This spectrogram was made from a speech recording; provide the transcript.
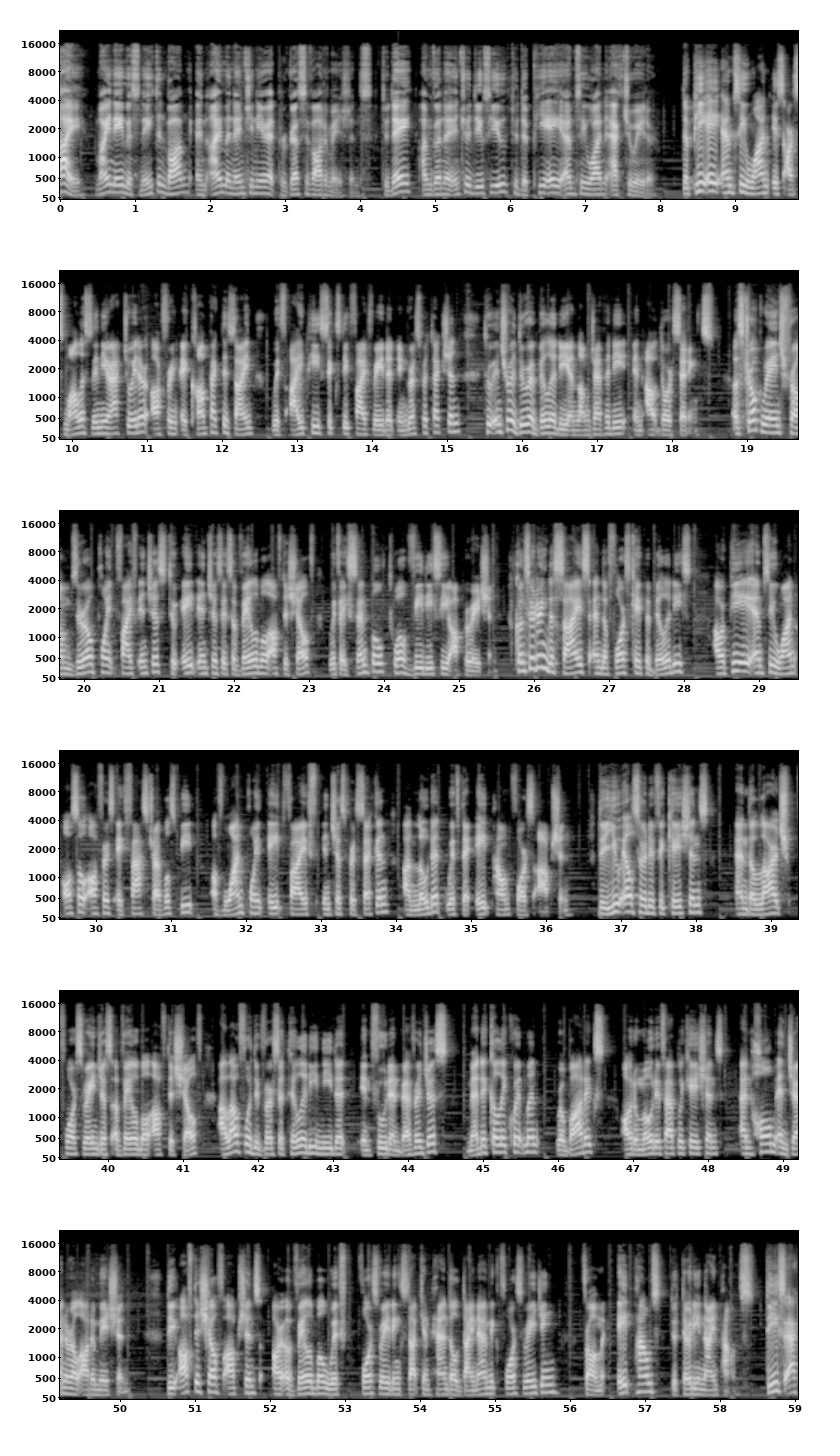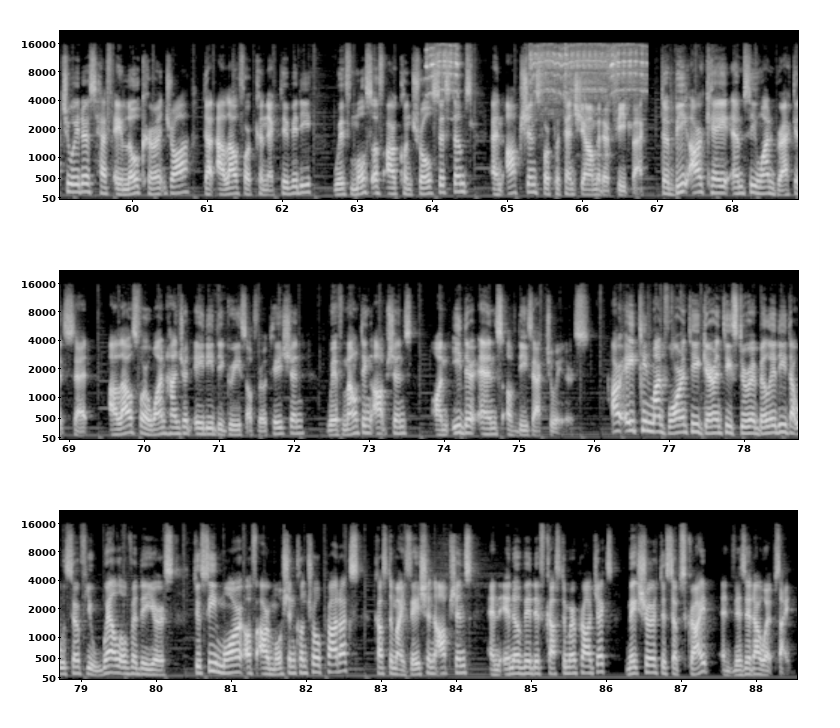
Hi, my name is Nathan Bong and I'm an engineer at Progressive Automations. Today, I'm going to introduce you to the PA-MC1 actuator. The PA-MC1 is our smallest linear actuator offering a compact design with IP65 rated ingress protection to ensure durability and longevity in outdoor settings. A stroke range from 0.5 inches to 8 inches is available off the shelf with a simple 12 VDC operation. Considering the size and the force capabilities, our PA-MC1 also offers a fast travel speed of 1.85 inches per second unloaded with the 8-pound force option. The UL certifications and the large force ranges available off the shelf allow for the versatility needed in food and beverages, medical equipment, robotics, automotive applications, and home and general automation. The off-the-shelf options are available with force ratings that can handle dynamic force ranging from 8 pounds to 39 pounds. These actuators have a low current draw that allow for connectivity with most of our control systems and options for potentiometer feedback. The BRK MC1 bracket set allows for 180 degrees of rotation with mounting options on either ends of these actuators. Our 18-month warranty guarantees durability that will serve you well over the years. To see more of our motion control products, customization options, and innovative customer projects, make sure to subscribe and visit our website.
